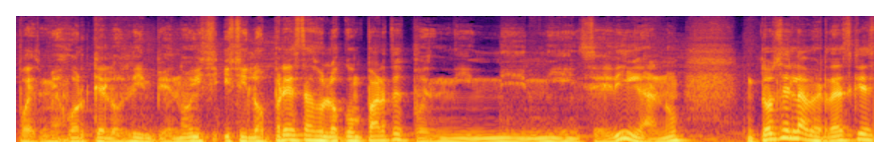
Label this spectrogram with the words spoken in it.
pues mejor que los limpies, ¿no? Y, si lo prestas o lo compartes, pues ni, ni, se diga, ¿no? Entonces la verdad es que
